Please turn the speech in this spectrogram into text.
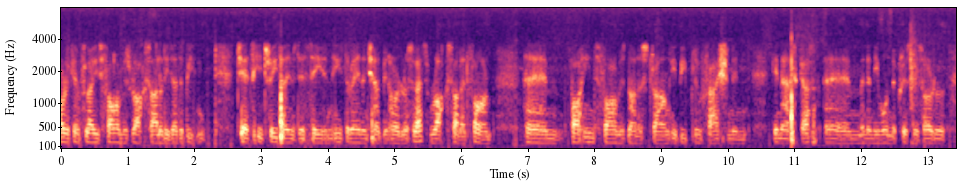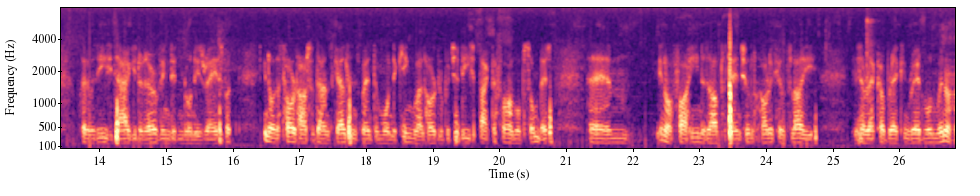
Hurricane Fly's form is rock solid. He's had to beaten Jezki three times this season. He's the reigning champion hurdler, so that's rock solid form. Um, Faugheen's form is not as strong. He beat Blue Fashion in in Ascot, um, and then he won the Christmas hurdle when it was easy to argue that Irving didn't run his race. But you know, the third horse of Dan Skelton's went and won the Kingwell hurdle, which at least backed the form up some bit. Um, you know, Faugheen is all potential. Hurricane Fly is a record-breaking Grade One winner.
